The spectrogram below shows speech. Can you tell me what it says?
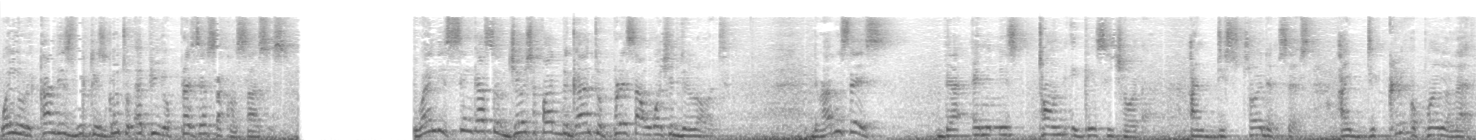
When you recount this victory, He's going to help you in your present circumstances. When the singers of Jehoshaphat began to praise and worship the Lord, the Bible says their enemies turned against each other and destroy themselves. I decree upon your life,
